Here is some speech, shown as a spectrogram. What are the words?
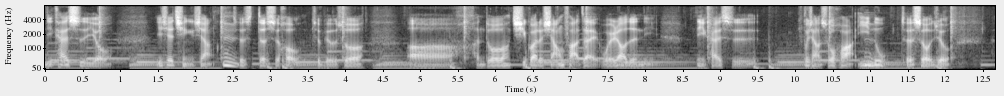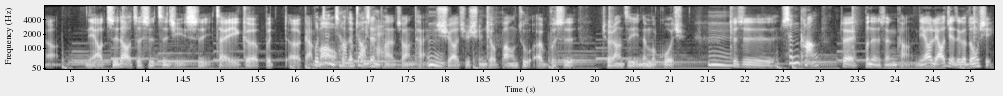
你开始有一些倾向，嗯就是的时候，就比如说，呃，很多奇怪的想法在围绕着你，你开始不想说话、易怒，嗯这时候就啊、你要知道这是自己是在一个不呃感冒不正常或的状态者不正常的状态，嗯需要去寻求帮助，而不是就让自己那么过去，嗯，就是深扛。对，不能深扛，你要了解这个东西，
